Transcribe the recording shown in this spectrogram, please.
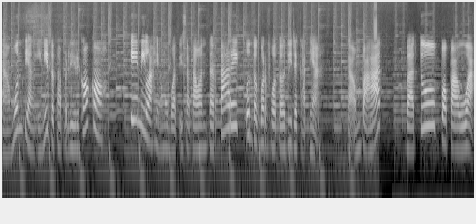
namun tiang ini tetap berdiri kokoh. Inilah yang membuat wisatawan tertarik untuk berfoto di dekatnya. Keempat, Batu Popawa.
